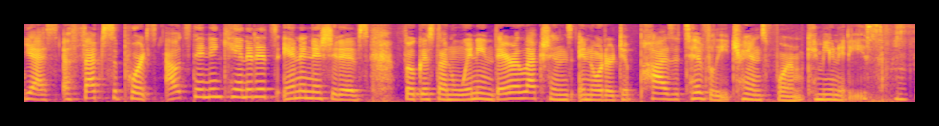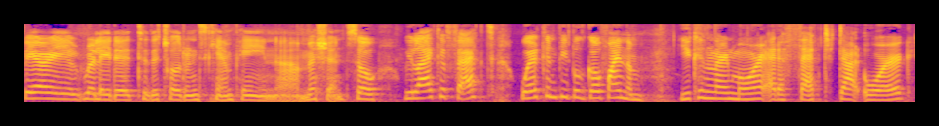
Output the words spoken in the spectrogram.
Yes, Effect supports outstanding candidates and initiatives focused on winning their elections in order to positively transform communities. Very related to the Children's Campaign uh, mission. So we like Effect. Where can people go find them? You can learn more at effect.org.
